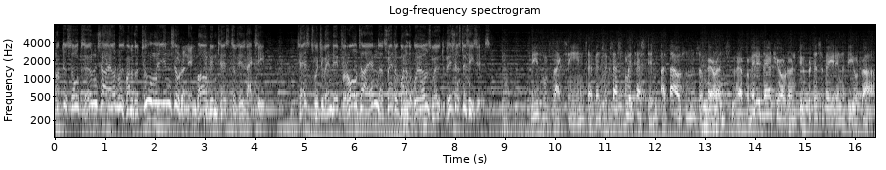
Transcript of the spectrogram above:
Dr. Salk's own child was one of the two million children involved in tests of his vaccine. Tests which have ended for all time the threat of one of the world's most vicious diseases. Measles vaccines have been successfully tested by thousands of parents who have permitted their children to participate in the field trial.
